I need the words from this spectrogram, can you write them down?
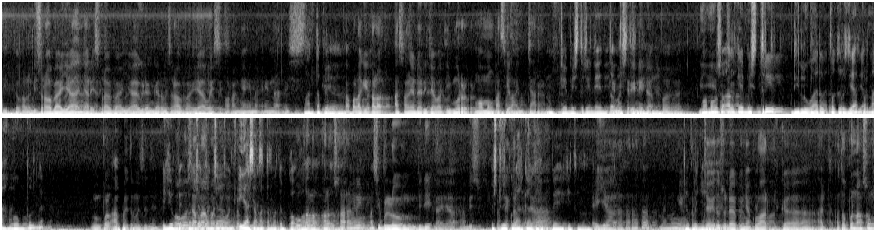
gitu kalau di Surabaya nyari Surabaya gudang garam Surabaya wis orangnya enak-enak wis. Mantep ya. apalagi kalau asalnya dari Jawa Timur ngomong pasti lancar. Chemistry ini chemistry ini dapet. Ngomong soal chemistry di luar pekerjaan pernah ngumpul nggak ngumpul apa itu maksudnya? Iya oh sama konco-konco iya sama teman tuh kok oh kalau kalau sekarang ini masih belum. Jadi kayak habis selesai keluarga kerja, kabeh gitu loh. Eh, iya rata-rata memang yang Udah kerja punya. itu sudah punya keluarga ataupun langsung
